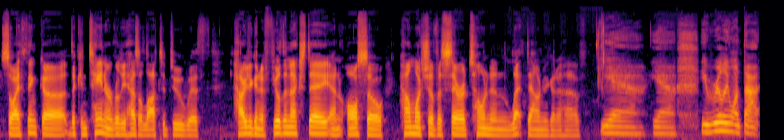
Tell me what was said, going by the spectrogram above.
So I think uh, the container really has a lot to do with how you're going to feel the next day and also how much of a serotonin letdown you're going to have. Yeah, yeah. You really want that.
